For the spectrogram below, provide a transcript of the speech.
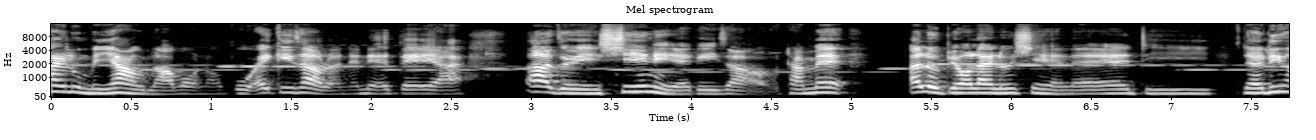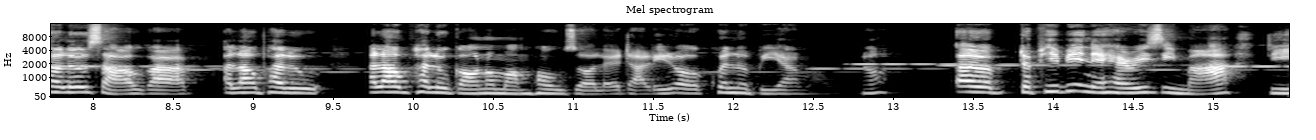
လိုက်လို့မရဘူးလားပေါ့နော်ပို့အဲ့ကိစ္စကိုလည်းနည်းနည်းအသေးရအဲ့ဒါဆိုရင်ရှင်းနေတဲ့ကိစ္စကိုဒါမဲ့အဲ့လိုပြောလိုက်လို့ရှိရင်လည်းဒီ Daily Hello စာအုပ်ကအလောက်ဖတ်လို့အဲ့လောက်ဖတ်လို့ကောင်းတော့မှမဟုတ်ဆိုတော့လေဒါလေးတော့ခွင့်လွှတ်ပေးရမှာပေါ့နော်အဲ့တော့တဖြည်းဖြည်းနဲ့ Harry စီမှာဒီ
